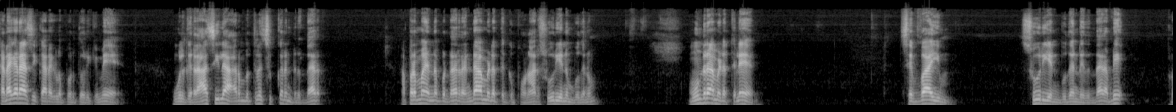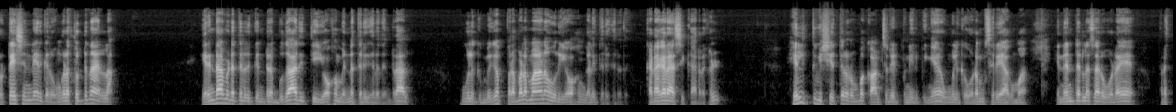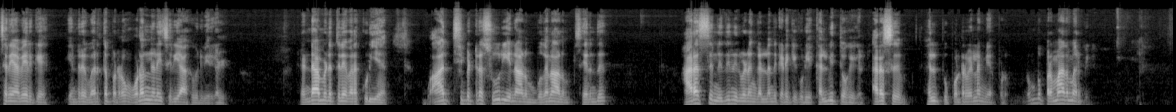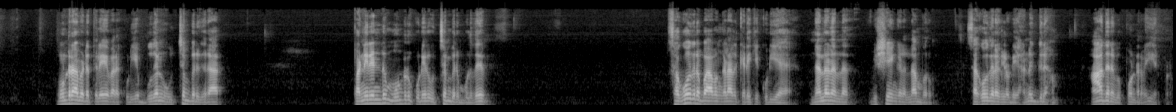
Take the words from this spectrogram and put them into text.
கடகராசிக்காரர்களை பொறுத்த வரைக்குமே உங்களுக்கு ராசியில் ஆரம்பத்தில் சுக்கிரன் இருந்தார். அப்புறமா என்ன பண்ணுறார் ரெண்டாம் இடத்துக்கு போனார் சூரியனும் புதனும். மூன்றாம் இடத்திலே செவ்வாயும் சூரியன் புதன் இருந்தார். அப்படியே ரொட்டேஷன்லேயே இருக்கிற உங்களை தொட்டு தான் எல்லாம். இரண்டாம் இடத்தில் இருக்கின்ற புதாதித்ய யோகம் என்ன தருகிறது என்றால் உங்களுக்கு மிக பிரபலமான ஒரு யோகங்களை தருகிறது. கடகராசிக்காரர்கள் ஹெல்த் விஷயத்தில் ரொம்ப கான்சன்ட்ரேட் பண்ணியிருப்பீங்க. உங்களுக்கு உடம்பு சரியாகுமா? என்னென்னு தெரில சார். உடைய பிரச்சனையாகவே இருக்குது என்று வருத்தப்படுறவங்க உடல்நிலை சரியாக விடுவீர்கள். ரெண்டாம் இடத்திலே வரக்கூடிய ஆட்சி பெற்ற சூரியனாலும் புதனாலும் சேர்ந்து அரசு நிதி நிறுவனங்கள்லேருந்து கிடைக்கக்கூடிய கல்வித் தொகைகள் அரசு ஹெல்ப் போன்றவையெல்லாம் ஏற்படும். ரொம்ப பிரமாதமாக இருப்பீங்க. மூன்றாம் இடத்திலே வரக்கூடிய புதன் உச்சம் பெறுகிறார். பன்னிரெண்டு மூன்று கூடிய உச்சம் பெறும் பொழுது சகோதர பாவங்களால் கிடைக்கக்கூடிய நல்ல நல்ல விஷயங்கள் எல்லாம் வரும். சகோதரர்களுடைய அனுக்கிரகம் ஆதரவு போன்றவை ஏற்படும்.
